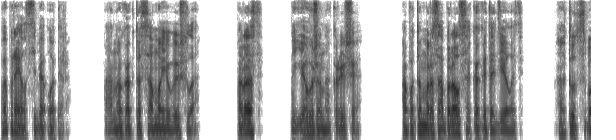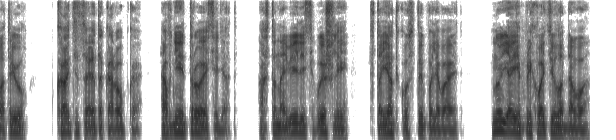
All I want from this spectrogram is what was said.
Поправил себя опер. Оно как-то само и вышло. Раз, я уже на крыше. А потом разобрался, как это делать. А тут смотрю, катится эта коробка, а в ней трое сидят. Остановились, вышли, стоят, кусты поливают. Ну, я и прихватил одного.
